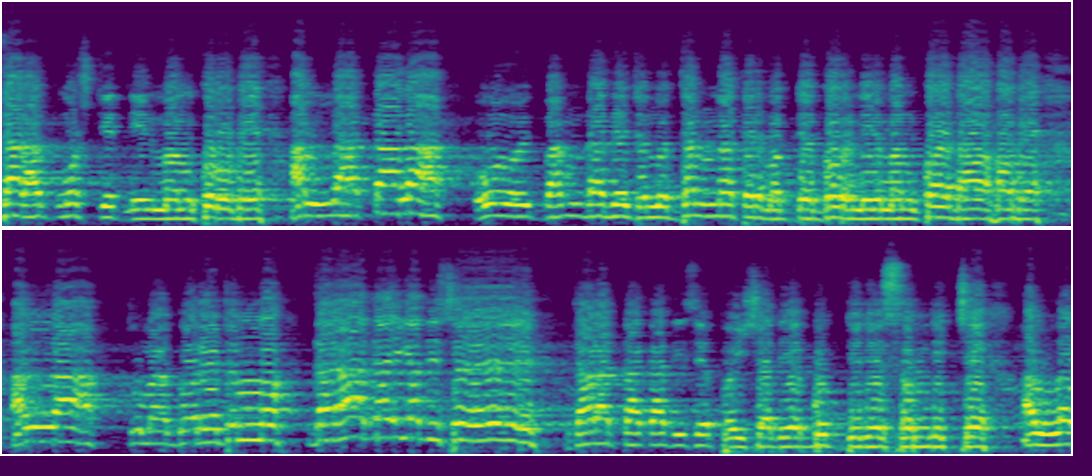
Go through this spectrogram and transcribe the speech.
যারা মসজিদ নির্মাণ করবে, আল্লাহ তাআলা ওই বান্দাদের জন্য জান্নাতের মধ্যে ঘর নির্মাণ করে দেওয়া হবে। আল্লাহ তোমার ঘরের জন্য যারা জায়গা দিছে, যারা টাকা দিছে, পয়সা দিয়ে, বুদ্ধি দিয়ে শ্রম দিচ্ছে, আল্লাহ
